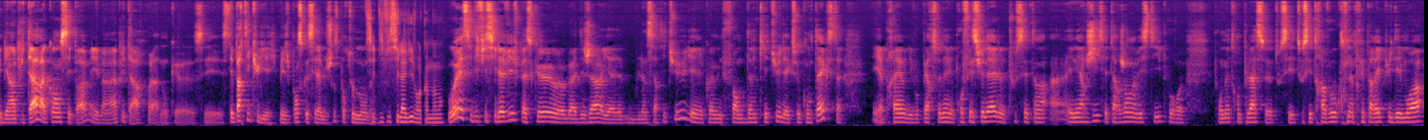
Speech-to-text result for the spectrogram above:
Eh bien, à plus tard, à quand on ne sait pas, mais ben, à plus tard. Voilà, donc euh, c'était particulier, mais je pense que c'est la même chose pour tout le monde. C'est difficile à vivre comme moment. Ouais, c'est difficile à vivre parce que euh, bah, déjà, il y a l'incertitude, il y a quand même une forme d'inquiétude avec ce contexte. Et après, au niveau personnel et professionnel, toute cette énergie, cet argent investi pour, pour mettre en place euh, tous ces, tous ces travaux qu'on a préparés depuis des mois,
